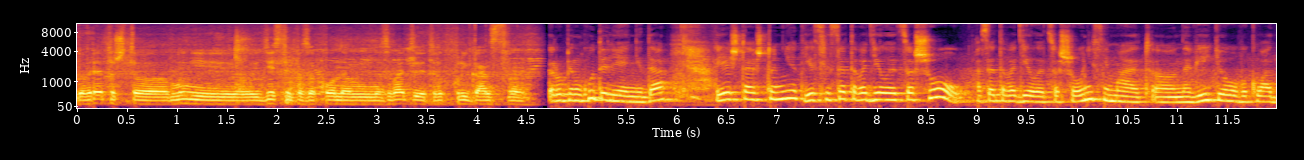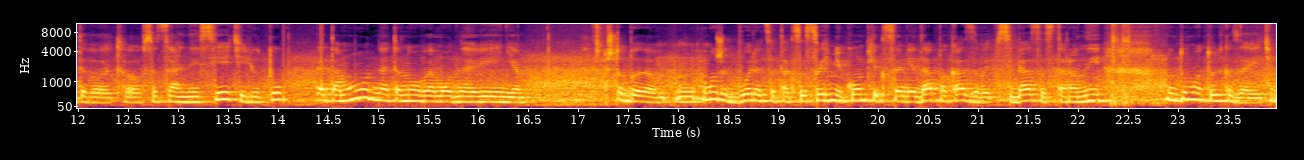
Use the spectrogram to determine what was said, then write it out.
говорят, что мы не действуем по законам, называют это хулиганство. Робин Гуды ли они, да? Я считаю, что нет. Если с этого делается шоу, а с этого делается шоу, они снимают э, на видео, выкладывают э, в социальные сети, YouTube. Это модно, это новое модное веяние чтобы, может, борются так со своими комплексами, да, показывать себя со стороны. Ну, думаю, только за этим.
